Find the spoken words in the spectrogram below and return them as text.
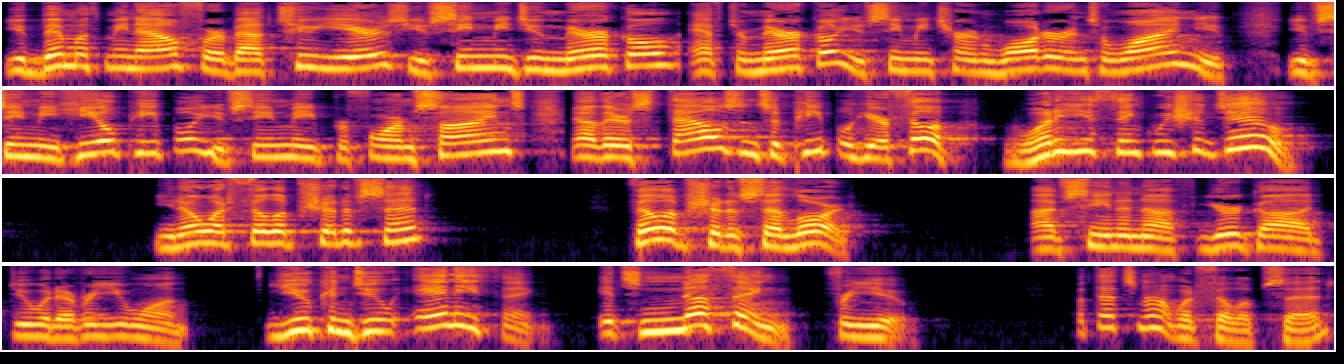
You've been with me now for about two years. You've seen me do miracle after miracle. You've seen me turn water into wine. You've, you've seen me heal people. You've seen me perform signs. Now there's thousands of people here. Philip, what do you think we should do? You know what Philip should have said? Philip should have said, Lord, I've seen enough. You're God. Do whatever you want. You can do anything. It's nothing for you. But that's not what Philip said.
